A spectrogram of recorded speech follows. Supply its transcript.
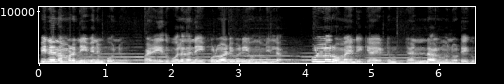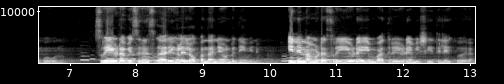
പിന്നെ നമ്മുടെ നീവിനും പൊന്നു. പഴയതുപോലെ തന്നെ ഇപ്പോഴും അടിപിടിയൊന്നുമില്ല. ഫുള്ള് റൊമാന്റിക് ആയിട്ടും രണ്ടാളും മുന്നോട്ടേക്ക് പോകുന്നു. ശ്രീയുടെ ബിസിനസ് കാര്യങ്ങളിൽ ഒപ്പം തന്നെയുണ്ട് നീവിനും. ഇനി നമ്മുടെ ശ്രീയുടെയും ഭദ്രയുടെയും വിഷയത്തിലേക്ക് വരാം.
